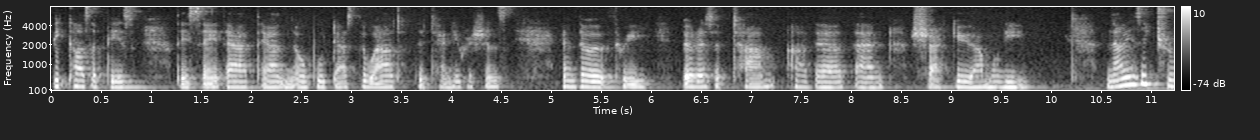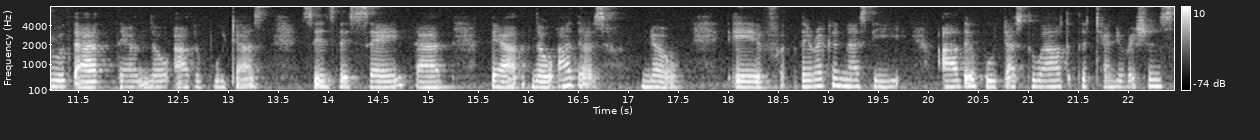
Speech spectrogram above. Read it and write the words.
Because of this, they say that there are no Buddhas throughout the ten directions, and the three periods of time other than Shakyamuni. Now, is it true that there are no other Buddhas since they say that there are no others? No. If they recognize the other Buddhas throughout the ten directions,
